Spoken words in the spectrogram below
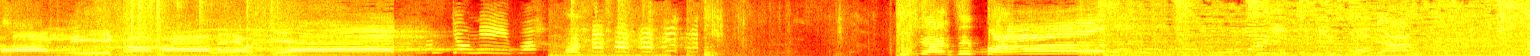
จ้า มันเจ้าหนี่ปะทุกอย่างสิบบาทครบยังสิบบ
